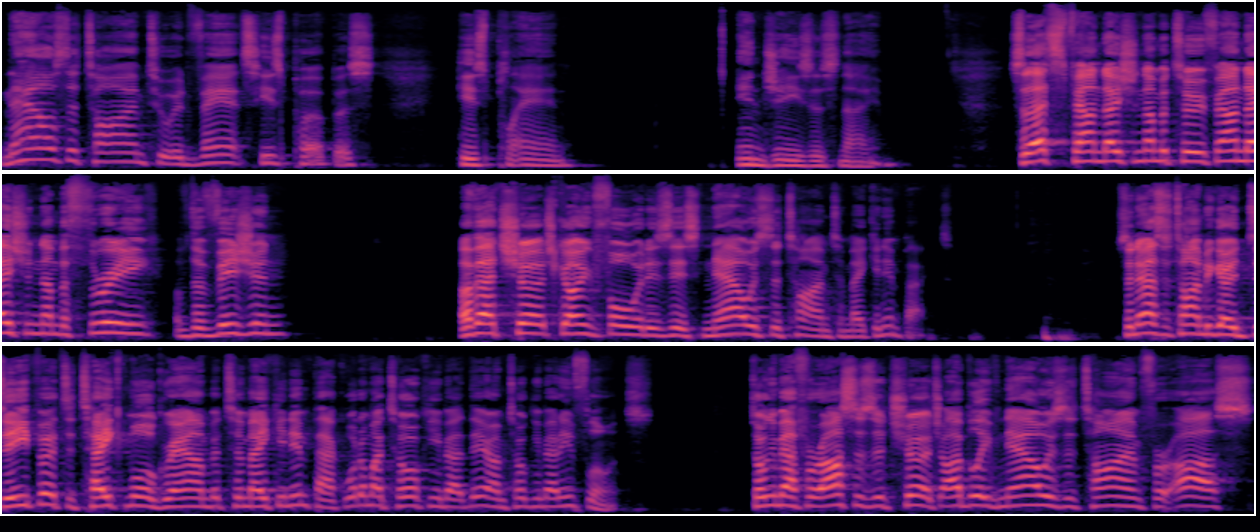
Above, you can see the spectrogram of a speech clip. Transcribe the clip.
Now's the time to advance His purpose, His plan in Jesus' name. So that's foundation number two. Foundation number three of the vision of our church going forward is this now is the time to make an impact. So now's the time to go deeper, to take more ground, but to make an impact. What am I talking about there? I'm talking about influence. Talking about for us as a church, I believe now is the time for us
